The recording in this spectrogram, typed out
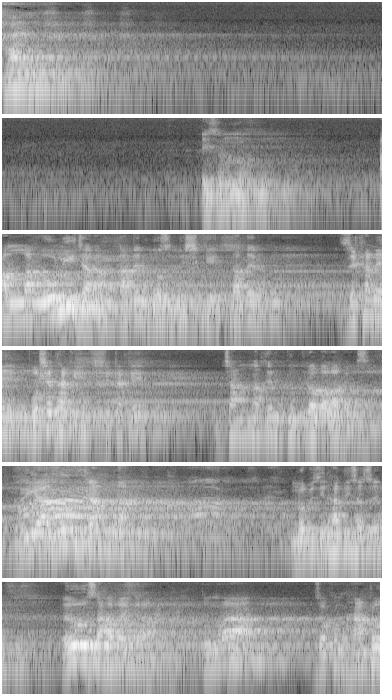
হ্যাঁ এই জন্য আল্লাহর ওলি যারা, তাদের মজলিসকে তাদের যেখানে বসে থাকে, সেটাকে জান্নাতের টুকরা বলা হয়েছে। রিয়াজুল জান্নাত। নবীজির হাদিস আছে, ও সাহাবাই কারাম তোমরা যখন হাঁটো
